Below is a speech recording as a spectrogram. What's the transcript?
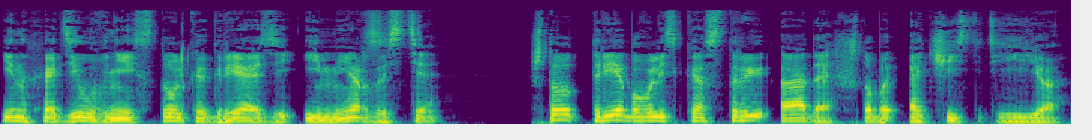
и находил в ней столько грязи и мерзости, что требовались костры ада, чтобы очистить ее.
